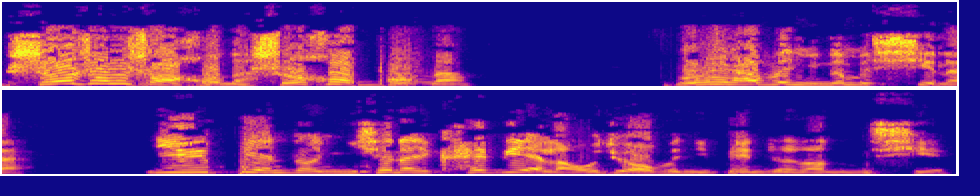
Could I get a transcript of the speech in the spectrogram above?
舌中稍厚呢，舌后部呢？我为啥问你那么细嘞？因为辩证，你现在开辩了，我就要问你辩证了那么细。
